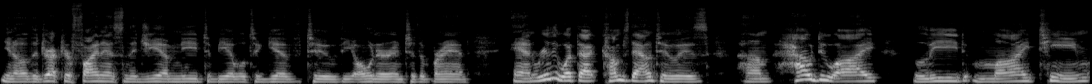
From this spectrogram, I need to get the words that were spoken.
you know the director of finance and the GM need to be able to give to the owner and to the brand? And really, what that comes down to is um, how do I lead my team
